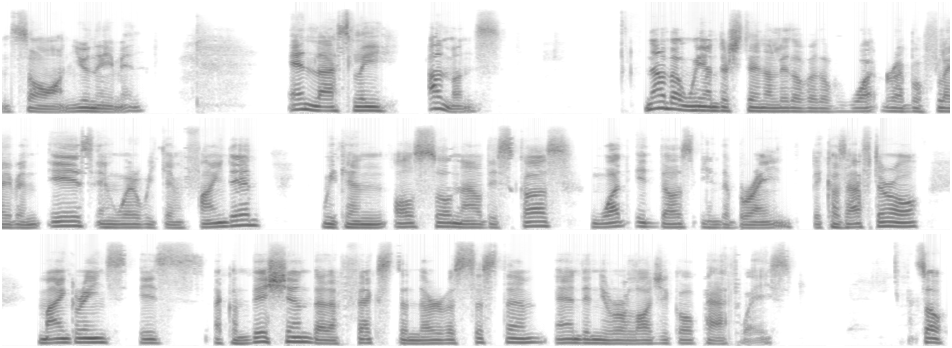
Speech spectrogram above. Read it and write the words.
and so on, you name it. And lastly, almonds. Now that we understand a little bit of what riboflavin is and where we can find it, we can also now discuss what it does in the brain. Because after all, migraines is a condition that affects the nervous system and the neurological pathways. So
